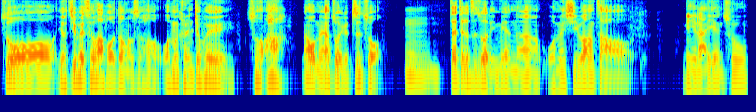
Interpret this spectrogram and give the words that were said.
做有机会策划活动的时候，我们可能就会说啊，那我们要做一个制作。嗯，在这个制作里面呢，我们希望找你来演出，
